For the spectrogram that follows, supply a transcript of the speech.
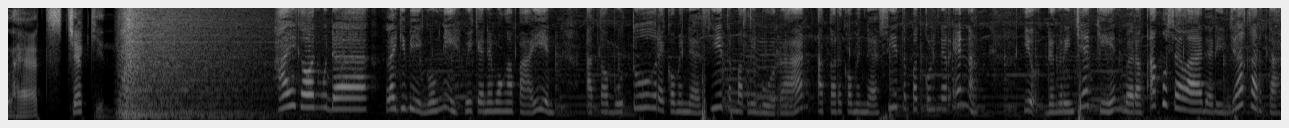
Let's check in. Hai kawan muda, lagi bingung nih weekendnya mau ngapain? Atau butuh rekomendasi tempat liburan atau rekomendasi tempat kuliner enak? Yuk dengerin check-in bareng aku Sela dari Jakarta.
